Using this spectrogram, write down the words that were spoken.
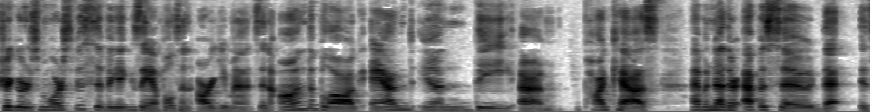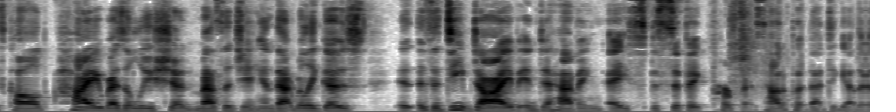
triggers more specific examples and arguments. And on the blog and in the um, podcast, I have another episode that is called High Resolution Messaging, and that really goes is a deep dive into having a specific purpose, how to put that together.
